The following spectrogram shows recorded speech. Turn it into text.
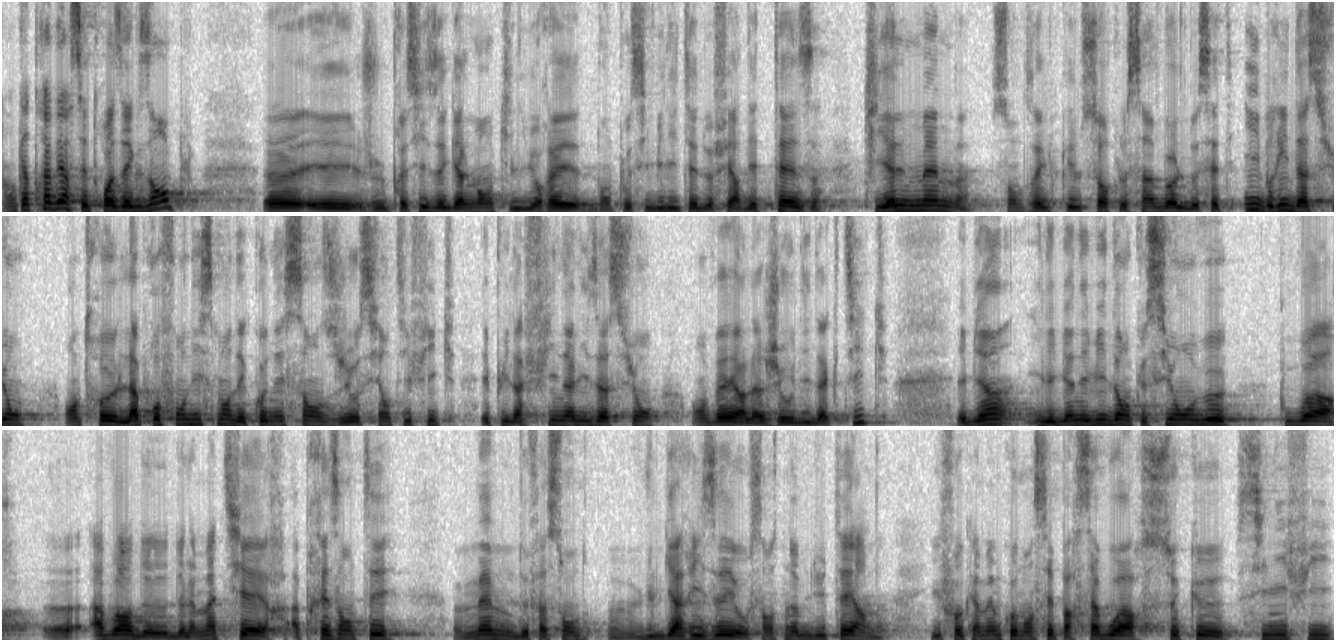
Donc, à travers ces trois exemples, et je précise également qu'il y aurait donc possibilité de faire des thèses qui elles-mêmes sont en quelque sorte le symbole de cette hybridation entre l'approfondissement des connaissances géoscientifiques et puis la finalisation envers la géodidactique, eh bien, il est bien évident que si on veut pouvoir euh, avoir de, la matière à présenter, euh, même de façon euh, vulgarisée au sens noble du terme, il faut quand même commencer par savoir ce que signifient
